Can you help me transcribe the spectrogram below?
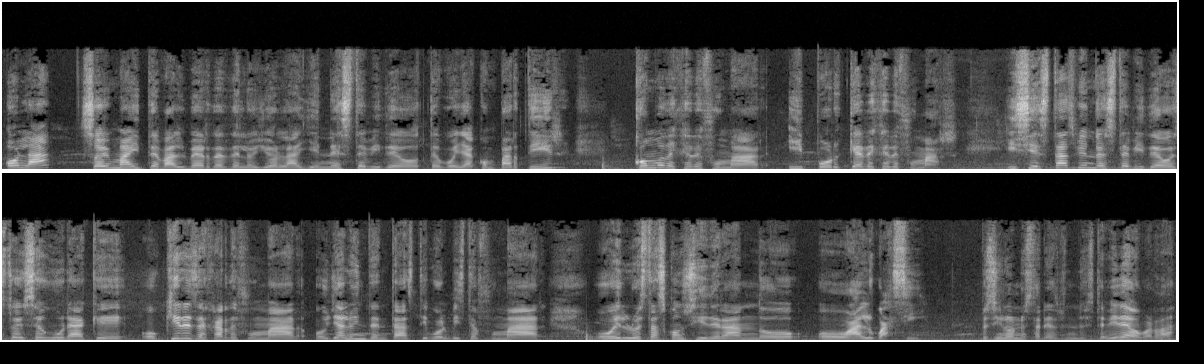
Hola, soy Maite Valverde de Loyola y en este video te voy a compartir cómo dejé de fumar y por qué dejé de fumar. Y si estás viendo este video estoy segura que o quieres dejar de fumar o ya lo intentaste y volviste a fumar o lo estás considerando o algo así. Pues si no, no estarías viendo este video, ¿verdad?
